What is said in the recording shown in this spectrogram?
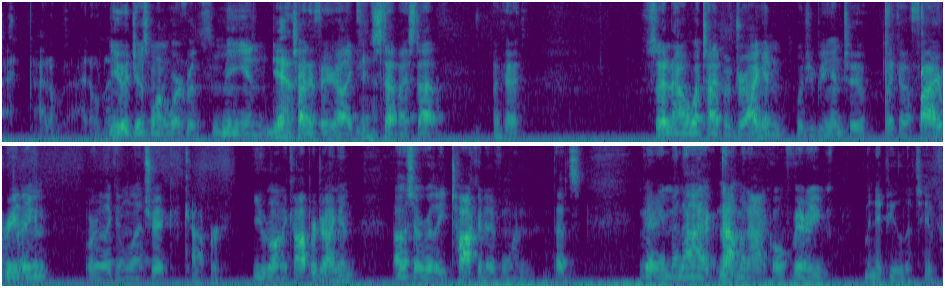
I, I don't. I don't know. You would just want to work with me and Yeah. try to figure out like Yeah. step by step. Okay. So now, what type of dragon would you be into? Like a fire breathing, or like an electric? Copper. You would want a copper dragon. Oh, so a really talkative one. That's very maniacal, not maniacal, very Manipulative.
